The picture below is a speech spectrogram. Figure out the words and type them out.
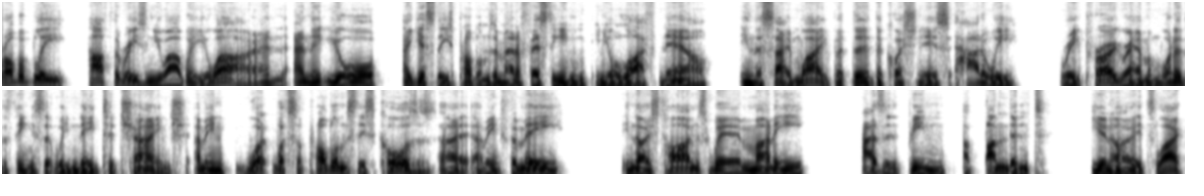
probably half the reason you are where you are and and that you're I guess these problems are manifesting in in your life now in the same way. But the the question is how do we reprogram and what are the things that we need to change? I mean, what what's the problems this causes? I, I mean, for me, in those times where money hasn't been abundant, you know, it's like,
